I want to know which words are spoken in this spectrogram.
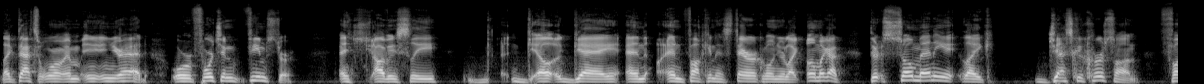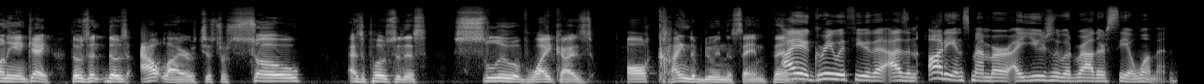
Like that's what in, in your head. Or Fortune Feimster, and obviously g- gay and and fucking hysterical, and you're like, oh my god, there's so many like Jessica Kirson, funny and gay. Those those outliers just are so, as opposed to this slew of white guys all kind of doing the same thing. I agree with you that as an audience member, I usually would rather see a woman.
